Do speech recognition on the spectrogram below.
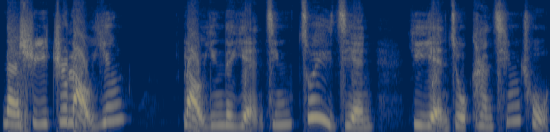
那是一只老鹰。老鹰的眼睛最尖。一眼就看清楚，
